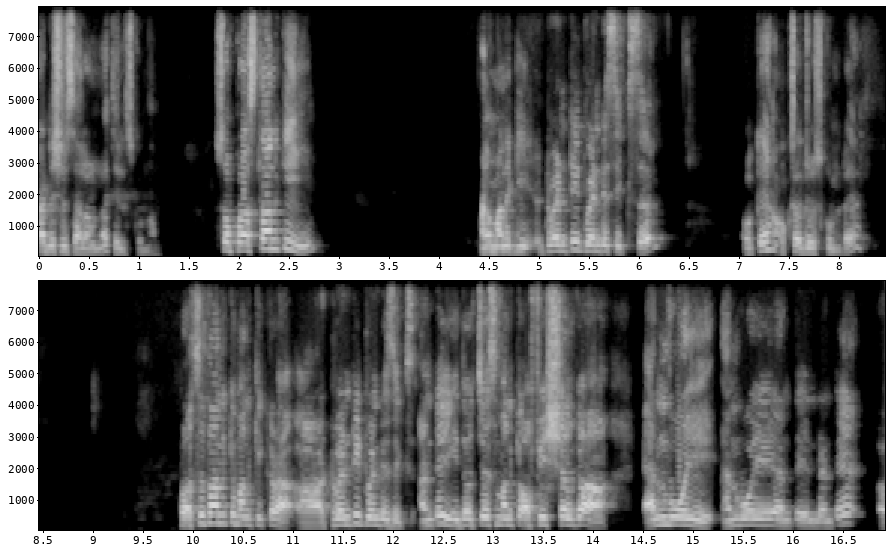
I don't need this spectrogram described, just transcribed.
కండిషన్స్ ఎలా ఉన్నాయో తెలుసుకుందాం. సో ప్రస్తుతానికి మనకి ట్వంటీ ట్వంటీ సిక్స్ ఓకే ఒకసారి చూసుకుంటే ప్రస్తుతానికి మనకి ఇక్కడ ట్వంటీ ట్వంటీ సిక్స్ అంటే ఇది వచ్చేసి మనకి అఫీషియల్గా ఎన్ఓఏ ఎన్ఓఏ అంటే ఏంటంటే ఆ,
